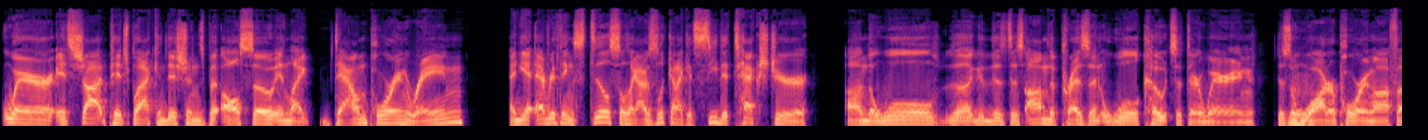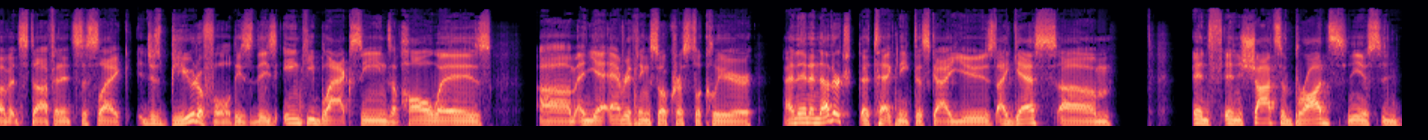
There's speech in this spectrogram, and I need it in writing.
where it's shot pitch black conditions, but also in like downpouring rain, and yet everything's still so like I was looking, I could see the texture on the wool, the, this this omnipresent wool coats that they're wearing. There's mm-hmm. a water pouring off of it and stuff, and it's just like just beautiful. These these inky black scenes of hallways, um, and yet everything's so crystal clear. And then another t- technique this guy used, I guess, um, in in shots of broad, you know,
